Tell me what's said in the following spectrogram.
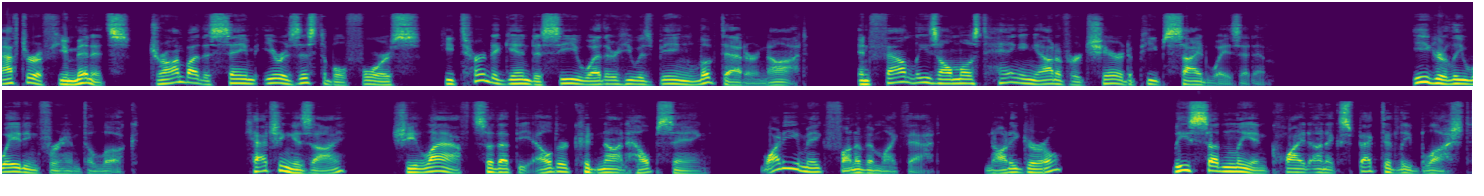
After a few minutes, drawn by the same irresistible force, he turned again to see whether he was being looked at or not, and found Lise almost hanging out of her chair to peep sideways at him, eagerly waiting for him to look. Catching his eye, she laughed so that the elder could not help saying, Why do you make fun of him like that, naughty girl? Lise suddenly and quite unexpectedly blushed.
